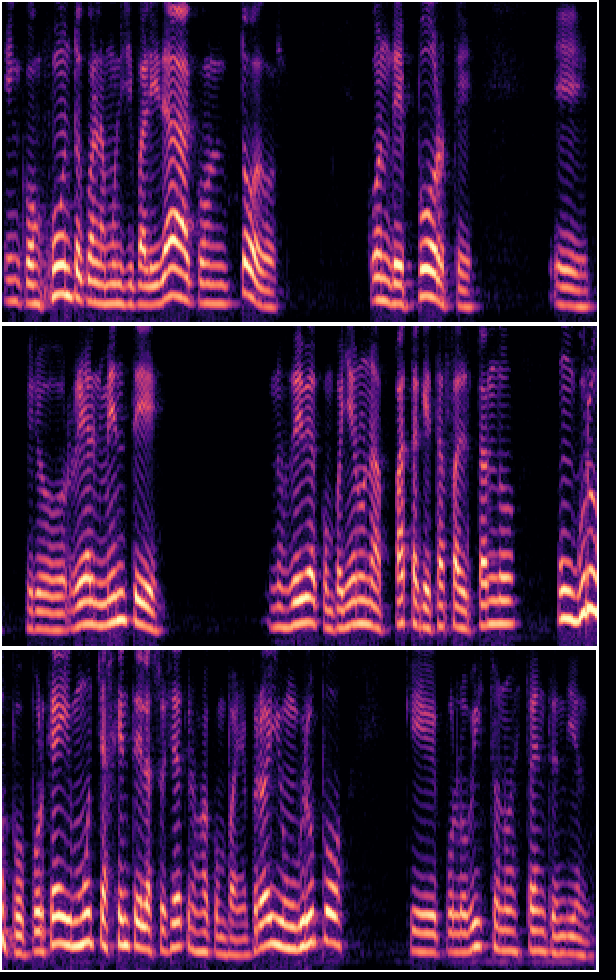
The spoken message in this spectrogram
en conjunto con la municipalidad, con todos, con deporte, eh, pero realmente nos debe acompañar una pata que está faltando un grupo, porque hay mucha gente de la sociedad que nos acompaña, pero hay un grupo que por lo visto no está entendiendo.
